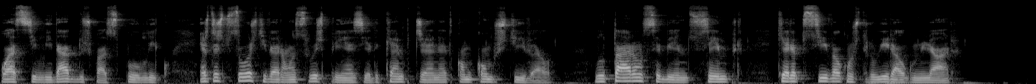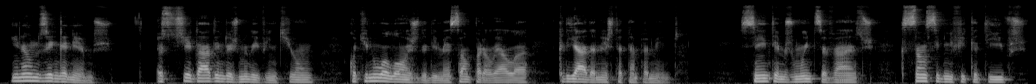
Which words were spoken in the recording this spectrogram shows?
ou a acessibilidade do espaço público, estas pessoas tiveram a sua experiência de Camp Janet como combustível. Lutaram sabendo sempre que era possível construir algo melhor. E não nos enganemos. A sociedade em 2021 continua longe da dimensão paralela criada neste acampamento. Sim, temos muitos avanços que são significativos,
